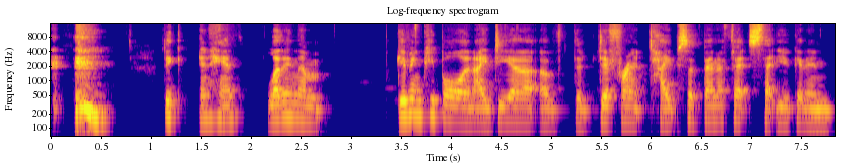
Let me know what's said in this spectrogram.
I think enhance letting them giving people an idea of the different types of benefits that you can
